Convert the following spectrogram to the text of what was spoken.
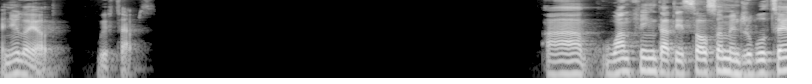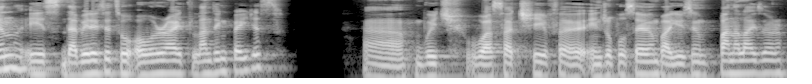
a new layout with tabs. Uh, one thing that is awesome in Drupal 10 is the ability to overwrite landing pages, uh, which was achieved uh, in Drupal 7 by using Panelizer.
